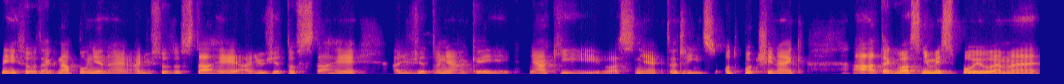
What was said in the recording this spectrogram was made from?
nejsou tak naplněné, ať už jsou to vztahy, ať už je to vztahy, ať už je to nějaký, nějaký vlastně, jak to říct, odpočinek. A tak vlastně my spojujeme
